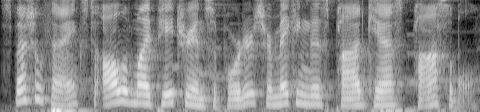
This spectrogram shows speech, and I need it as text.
Special thanks to all of my Patreon supporters for making this podcast possible.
